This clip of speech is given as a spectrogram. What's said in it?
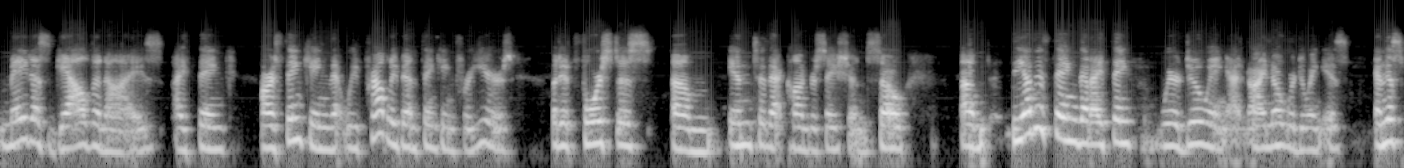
made us galvanize, I think, our thinking that we've probably been thinking for years, but it forced us um, into that conversation. So um, the other thing that I think we're doing, I know we're doing is, and this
